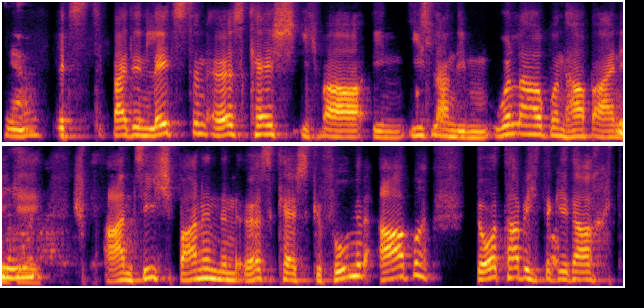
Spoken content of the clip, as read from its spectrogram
Ja. Jetzt bei den letzten Earth Cache, ich war in Island im Urlaub und habe einige mhm. an sich spannenden Earth Caches gefunden, aber dort habe ich da gedacht,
